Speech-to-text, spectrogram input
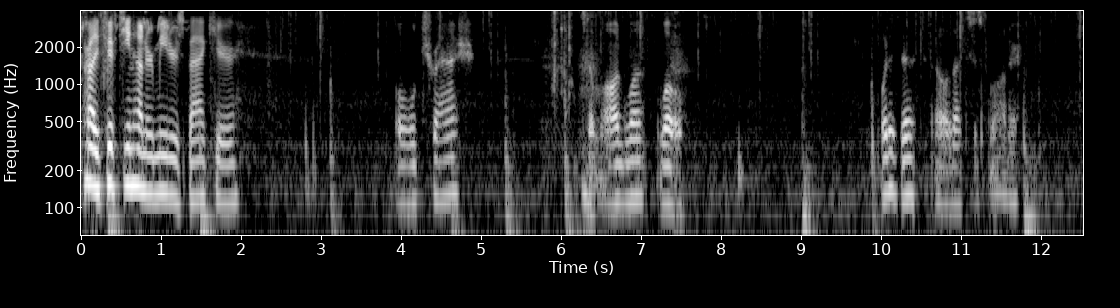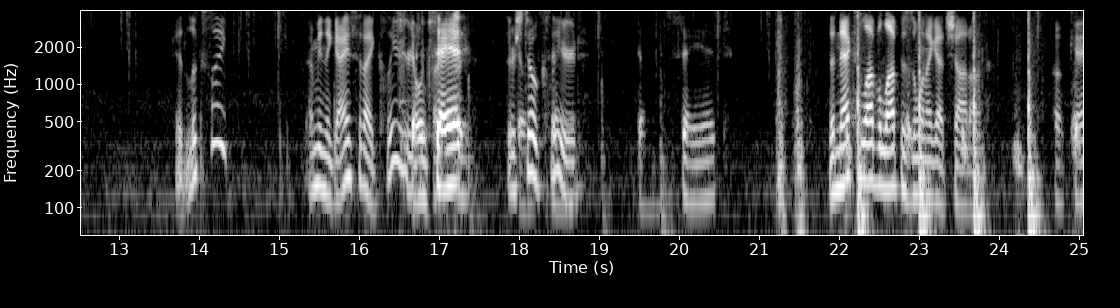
Probably 1,500 meters back here. Old trash. Some agua. Whoa. What is this? Oh, that's just water. It looks like. I mean, the guys that I cleared. Don't say are- it. They're Don't still say it. cleared. say it. The next level up is the one I got shot on. Okay.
